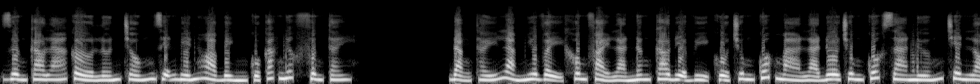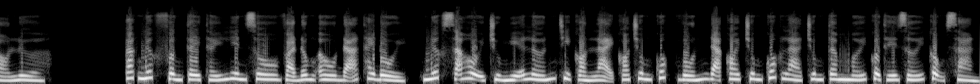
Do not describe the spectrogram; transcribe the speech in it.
dương cao lá cờ lớn chống diễn biến hòa bình của các nước phương Tây. Đặng thấy làm như vậy không phải là nâng cao địa vị của Trung Quốc mà là đưa Trung Quốc ra nướng trên lò lửa. Các nước phương Tây thấy Liên Xô và Đông Âu đã thay đổi, nước xã hội chủ nghĩa lớn chỉ còn lại có Trung Quốc vốn đã coi Trung Quốc là trung tâm mới của thế giới cộng sản.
